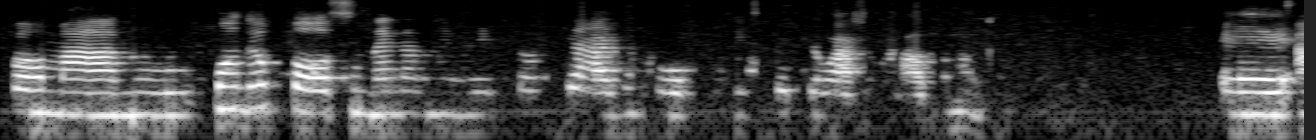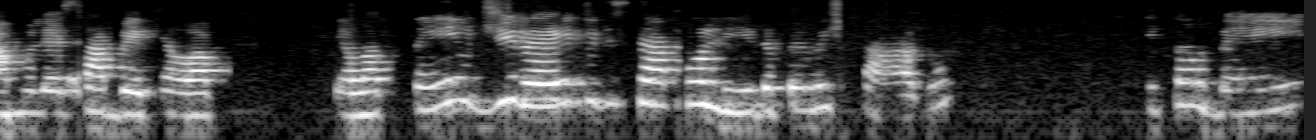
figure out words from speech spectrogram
informar no, quando eu posso, né, nas minhas redes sociais, um pouco disso, porque eu acho que falta muito. É, a mulher saber que ela, ela tem o direito de ser acolhida pelo Estado e também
